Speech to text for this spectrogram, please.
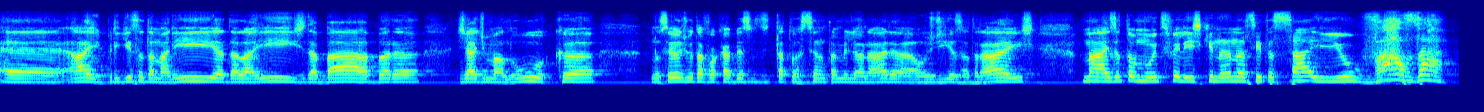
É, ai, preguiça da Maria, da Laís, da Bárbara, Jade Maluca. Não sei onde eu estava com a cabeça de estar tá torcendo para milionária há uns dias atrás. Mas eu estou muito feliz que Nana Cita saiu. Vaza!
